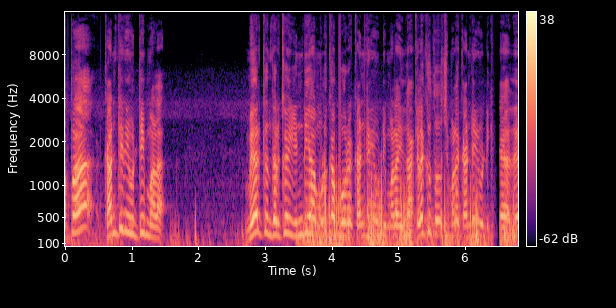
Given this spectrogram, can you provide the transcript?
அப்போ கண்டினியூட்டி மலை மேற்கும் தெற்கும் இந்தியா முழுக்க போகிற கண்டினியூட்டி மலை தான் கிழக்கு தொடர்ச்சி மலை கண்டினியூட்டி கிடையாது.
